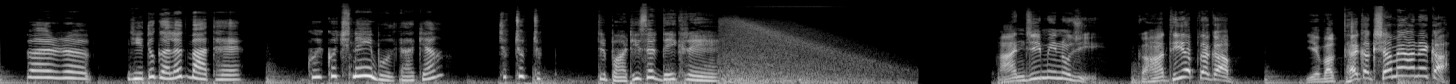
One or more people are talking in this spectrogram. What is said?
पर, ये तो गलत बात है। कोई कुछ नहीं बोलता क्या? चुप चुप चुप। त्रिपाठी सर देख रहे हैं। हाँ जी, मीनू जी। कहाँ थी अब तक आप? ये वक्त है कक्षा में आने का।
